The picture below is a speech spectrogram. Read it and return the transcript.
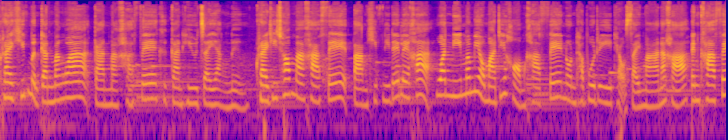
ใครคิดเหมือนกันบ้างว่าการมาคาเฟ่คือการฮิวใจอย่างหนึ่ง ใครที่ชอบมาคาเฟ่ตามคลิปนี้ได้เลยค่ะ วันนี้มะเหมี่ยวมาที่หอมคาเฟ่นนทบุรีแถวไซม้านะคะ เป็นคาเฟ่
